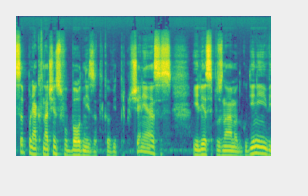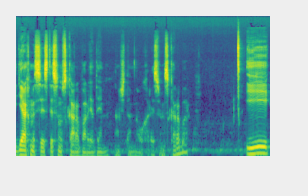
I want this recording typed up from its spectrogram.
са по някакъв начин свободни за такъв вид приключения. С Илия се познаваме от години, видяхме се естествено с Карабар ядем, значи там много харесваме с Карабар. И,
